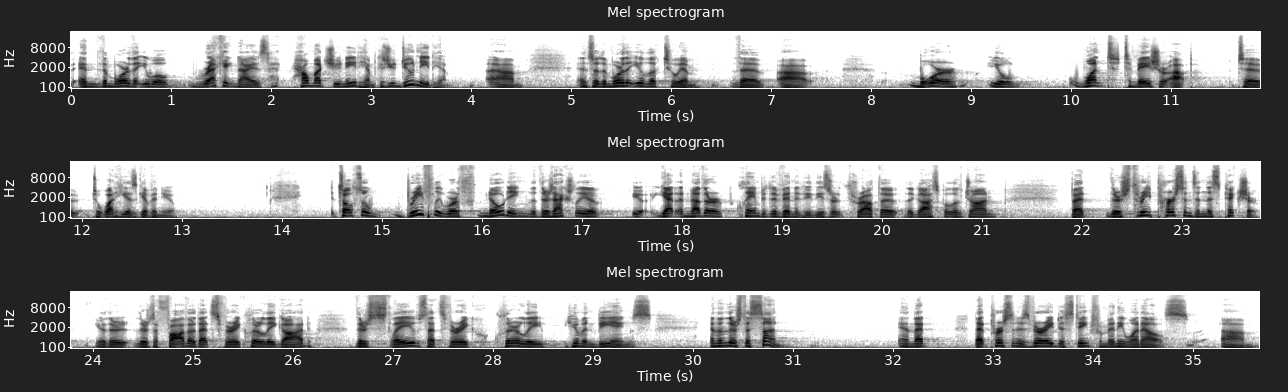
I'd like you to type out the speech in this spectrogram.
and the more that you will recognize how much you need him, because you do need him. Um, and so the more that you look to him, the uh, more you'll want to measure up to, to what he has given you. It's also briefly worth noting that there's actually a, yet another claim to divinity. These are throughout the, the Gospel of John. But there's three persons in this picture. You know, there, there's a father that's very clearly God. There's slaves that's very clearly human beings, and then there's the son, and that that person is very distinct from anyone else. Um,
